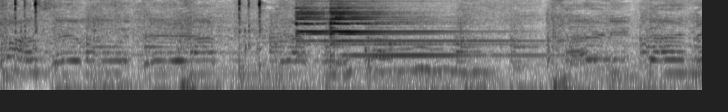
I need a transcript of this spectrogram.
से मुझे अभी धड़कन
